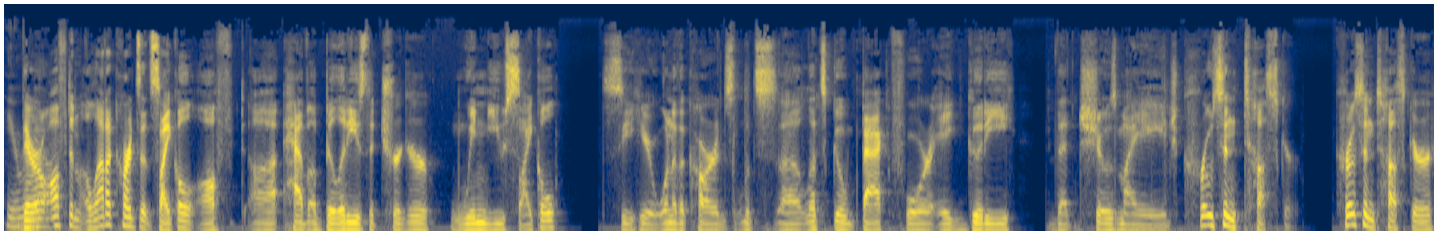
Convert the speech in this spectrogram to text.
Here There go. are often a lot of cards that cycle oft uh, have abilities that trigger when you cycle. Let's see here, one of the cards. Let's uh, let's go back for a goodie that shows my age. Krosan Tusker. Krosan Tusker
